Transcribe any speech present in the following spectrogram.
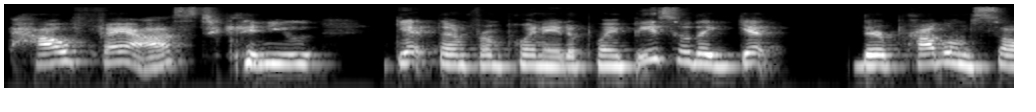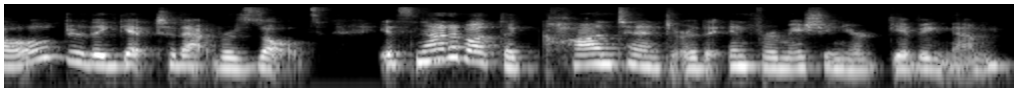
how fast can you get them from point A to point B so they get their problem solved or they get to that result. It's not about the content or the information you're giving them.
